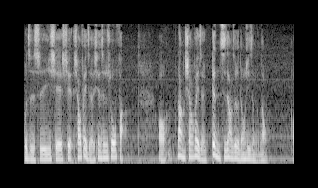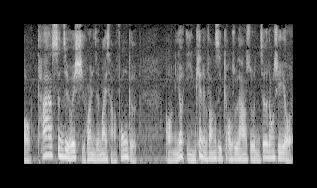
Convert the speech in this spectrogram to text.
或者是一些消消费者现身说法哦，让消费者更知道这个东西怎么弄哦，他甚至会喜欢你这卖场的风格。哦，你用影片的方式告诉他说，你这个东西有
